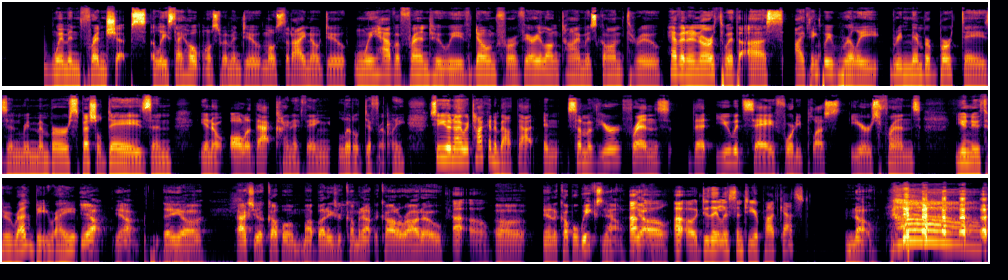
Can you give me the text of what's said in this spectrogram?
women friendships. At least I hope most women do, most that I know do. When we have a friend who we've known for a very long time who's gone through heaven and earth with us, I think we really remember birthdays and remember special days and, you know, all of that kind of thing a little differently. So you and I were talking about that and some of your friends that you would say 40 plus years friends you knew through rugby, right? Yeah, yeah. They uh, actually a couple of my buddies are coming out to Colorado. Uh oh. Uh, in a couple weeks now. Uh Yeah. oh. Uh oh. Do they listen to your podcast? No,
